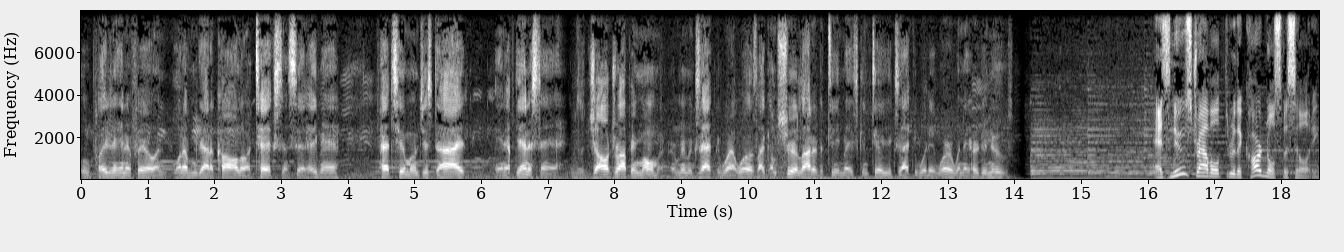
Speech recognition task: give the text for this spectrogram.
who played in the NFL, and one of them got a call or a text and said, "Hey man, Pat Tillman just died in Afghanistan. It was a jaw dropping moment. I remember exactly where I was. Like, I'm sure a lot of the teammates can tell you exactly where they were when they heard the news. As news traveled through the Cardinals facility,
